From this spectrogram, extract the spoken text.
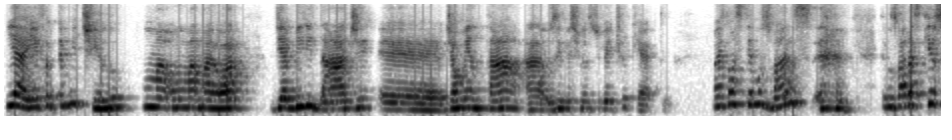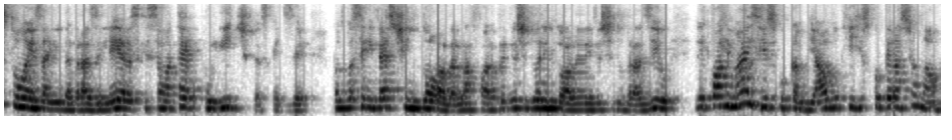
e aí foi permitindo uma, uma maior viabilidade é, de aumentar a, os investimentos de venture capital. Mas nós temos várias, temos várias questões ainda brasileiras que são até políticas, quer dizer, quando você investe em dólar lá fora, para investidor em dólar investir no Brasil, ele corre mais risco cambial do que risco operacional.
